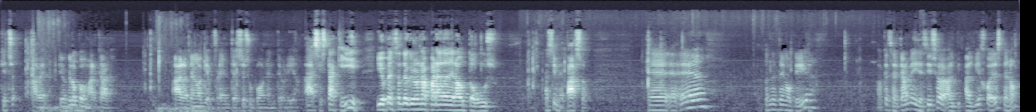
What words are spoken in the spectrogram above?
¿Qué he hecho? A ver, creo que lo puedo marcar. Ah, lo tengo aquí enfrente, se supone, en teoría. Ah, sí está aquí. Y yo pensando que era una parada del autobús. Así me paso. Eh, eh, eh. ¿Dónde tengo que ir? Tengo que acercarme y decir al, al viejo este, ¿no?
